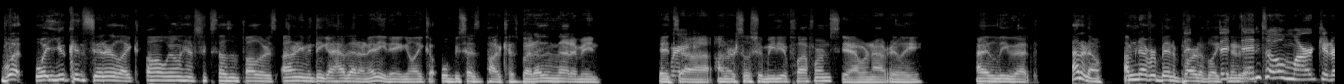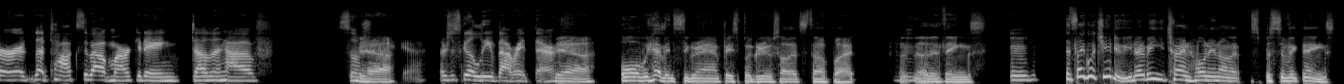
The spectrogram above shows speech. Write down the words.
what what you consider like, oh, we only have six thousand followers. I don't even think I have that on anything. Like, well, besides the podcast. But other than that, I mean, it's right. uh on our social media platforms. Yeah, we're not really. I leave that. I don't know. I've never been a part of like the dental marketer that talks about marketing doesn't have social yeah. media. I'm just gonna leave that right there. Yeah. Well, we have Instagram, Facebook groups, all that stuff, but mm-hmm. other things. Mm-hmm it's like what you do. You know what I mean? You try and hone in on uh, specific things.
